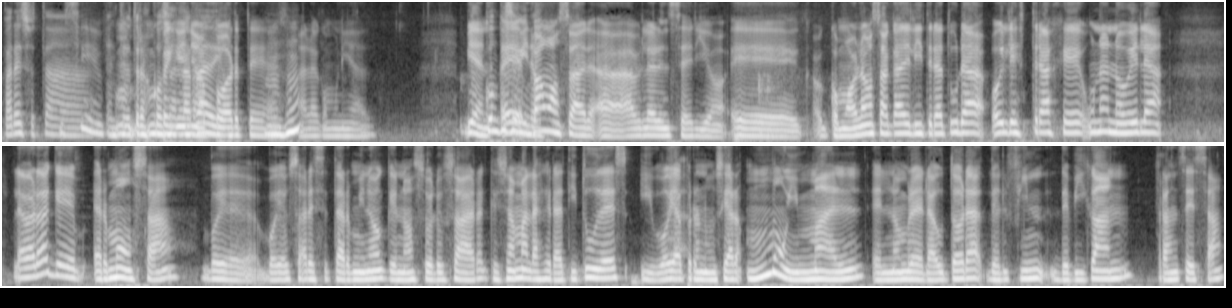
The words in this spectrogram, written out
Para eso está, Sí, entre un- otras un cosas, pequeño la radio. aporte Ujú. a la comunidad. Bien, ¿Con qué se eh, vino? vamos a, a hablar en serio. Eh, como hablamos acá de literatura, hoy les traje una novela, la verdad que hermosa, voy a, voy a usar ese término que no suelo usar, que se llama Las Gratitudes, y voy a pronunciar muy mal el nombre de la autora, Delphine de Vigan, francesa.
